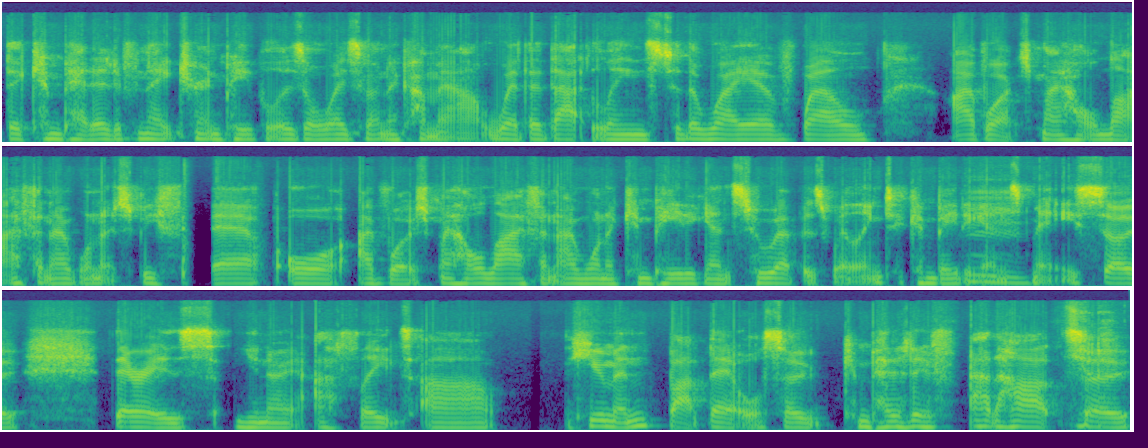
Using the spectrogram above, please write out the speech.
the competitive nature in people is always going to come out, whether that leans to the way of, well, I've worked my whole life and I want it to be fair, or I've worked my whole life and I want to compete against whoever's willing to compete mm. against me. So there is, you know, athletes are human, but they're also competitive at heart. So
